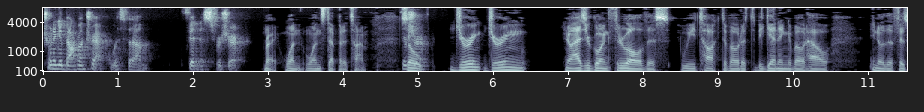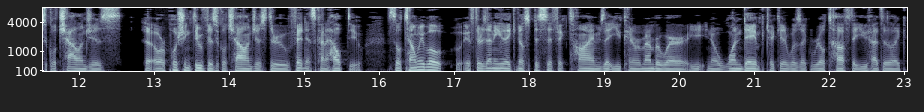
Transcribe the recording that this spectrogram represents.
trying to get back on track with um, fitness for sure. Right, one one step at a time. For so sure. during during you know, as you're going through all of this, we talked about at the beginning about how, you know, the physical challenges uh, or pushing through physical challenges through fitness kind of helped you. So tell me about if there's any like, you know, specific times that you can remember where, you know, one day in particular was like real tough that you had to like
